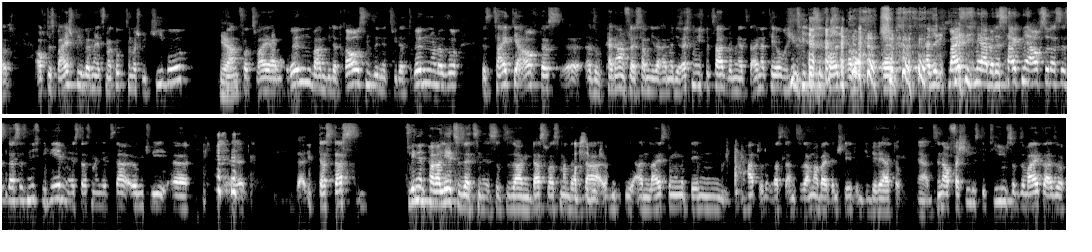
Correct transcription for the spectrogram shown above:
auch das Beispiel, wenn man jetzt mal guckt, zum Beispiel Kibo, ja. waren vor zwei Jahren drin, waren wieder draußen, sind jetzt wieder drin oder so das zeigt ja auch, dass, äh, also keine Ahnung, vielleicht haben die da einmal die Rechnung nicht bezahlt, wenn man jetzt deiner Theorie ein bisschen folgt, aber äh, also ich weiß nicht mehr, aber das zeigt mir auch so, dass es, dass es nicht gegeben ist, dass man jetzt da irgendwie, äh, äh, dass das zwingend parallel zu setzen ist, sozusagen das, was man da, da, irgendwie an Leistungen mit denen hat oder was da an Zusammenarbeit entsteht und die Bewertung. Ja, es sind auch verschiedenste Teams und so weiter, also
